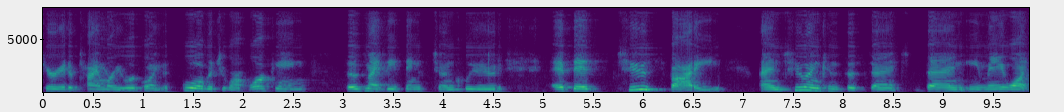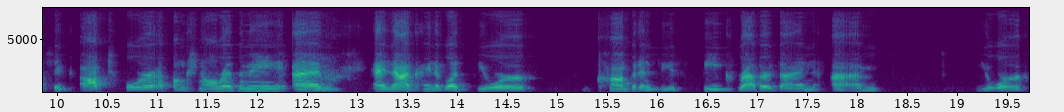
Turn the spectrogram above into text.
period of time where you were going to school but you weren't working, those might be things to include. If it's too spotty and too inconsistent, then you may want to opt for a functional resume, um, and that kind of lets your competencies speak rather than um, your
